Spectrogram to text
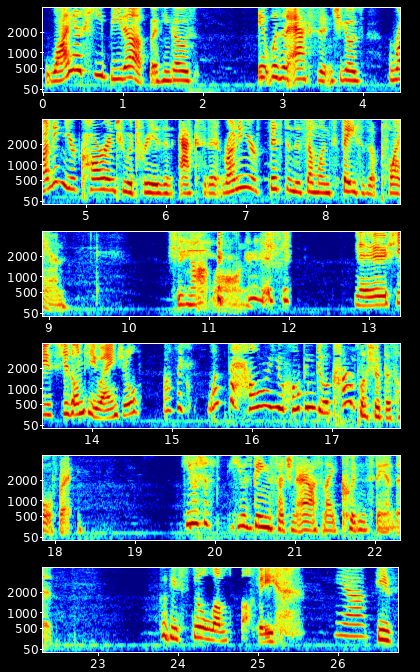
"Why is he beat up?" And he goes, "It was an accident." And she goes, "Running your car into a tree is an accident. Running your fist into someone's face is a plan." She's not wrong. No, she's she's onto you, Angel. I was like, what the hell were you hoping to accomplish with this whole thing? He was just, he was being such an ass and I couldn't stand it. Because he still loves Buffy. Yeah, He's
